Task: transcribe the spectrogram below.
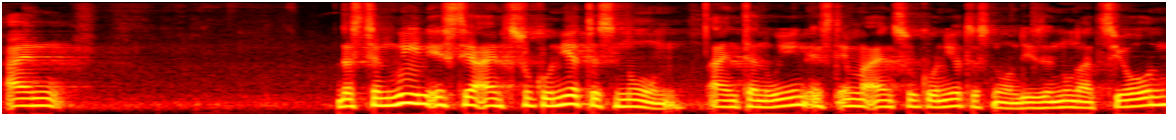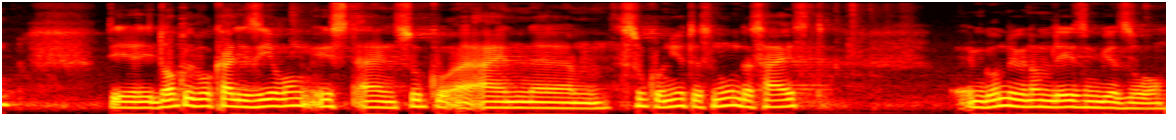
Ein, das Tenwin ist ja ein zukuniertes Nun. Ein Tenwin ist immer ein zukuniertes Nun. Diese Nunation, die Doppelvokalisierung ist ein, ein ähm, sukuniertes Nun. Das heißt, im Grunde genommen lesen wir so.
